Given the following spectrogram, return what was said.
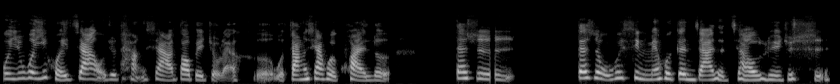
我如果一回家我就躺下倒杯酒来喝，我当下会快乐，但是。但是我会心里面会更加的焦虑，就是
